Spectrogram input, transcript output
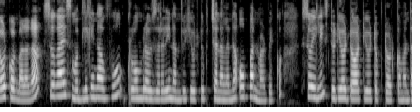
ನೋಡ್ಕೊಂಡು ಬರೋಣ ಸೊ ಗೈಸ್ ಮೊದಲಿಗೆ ನಾವು ಕ್ರೋಮ್ ಬ್ರೌಸರಲ್ಲಿ ನಮ್ಮದು ಯೂಟ್ಯೂಬ್ ಚಾನಲನ್ನು ಓಪನ್ ಮಾಡಬೇಕು. ಸೊ ಇಲ್ಲಿ studio dot YouTube dot com ಅಂತ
